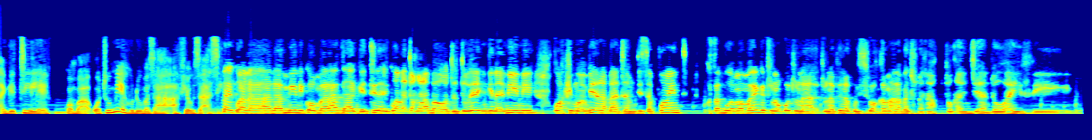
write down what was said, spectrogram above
Angetile kwamba watumie huduma za afya uzazi? alikuwa anaamini kwamba labda Angetile alikuwa anataka labda watoto wengi na nini, akimwambia labda atamdisappoint, kwa sababu wamama wengi tunakuwa tuna, tunapenda kuhisiwa kama labda tunataka kutoka nje ya ndoa hivi. Kwa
